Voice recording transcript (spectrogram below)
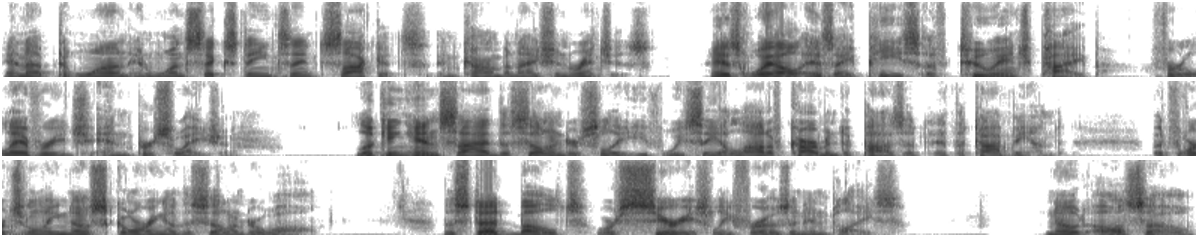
and up to 1 and 1 16th inch sockets and combination wrenches, as well as a piece of 2 inch pipe for leverage and persuasion. Looking inside the cylinder sleeve, we see a lot of carbon deposit at the top end, but fortunately no scoring of the cylinder wall. The stud bolts were seriously frozen in place. Note also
